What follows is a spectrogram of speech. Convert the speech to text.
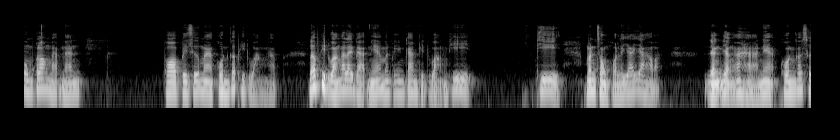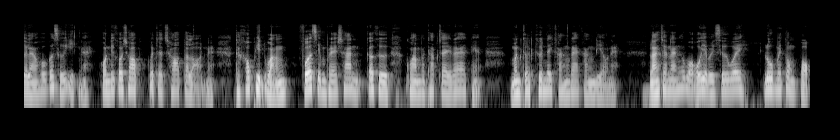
มุมกล้องแบบนั้น พอไปซื้อมาคนก็ผิดหวังครับ แล้วผิดหวังอะไรแบบนี้มันเป็นการผิดหวังที่ที่มันส่งผลระยะยาวอะ่ะอย่างอย่างอาหารเนี่ยคนเขาซื้อแล้วเขาก็ซื้ออีกนะ คนที่เขาชอบก็จะชอบตลอดนะ แต่เขาผิดหวัง first impression ก็คือความประทับใจแรกเนี่ย มันเกิดขึ้นได้ครั้งแรกครั้งเดียวนะหลังจากนั้นเขาบอกโอ้ยอย่าไปซื้อเว้ยรูปไม่ตรงปก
